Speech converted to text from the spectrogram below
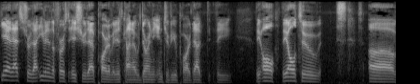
yeah, that's true. That even in the first issue, that part of it is kind of during the interview part. That the the all the all too uh,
